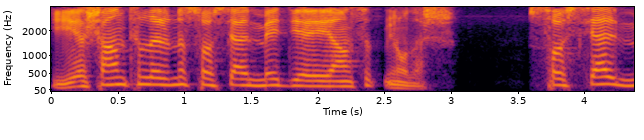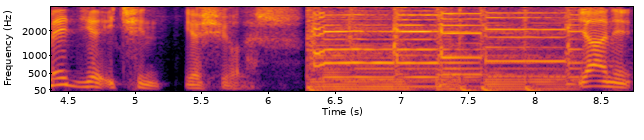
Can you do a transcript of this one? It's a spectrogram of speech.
yaşantılarını sosyal medyaya yansıtmıyorlar. Sosyal medya için yaşıyorlar. Yani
